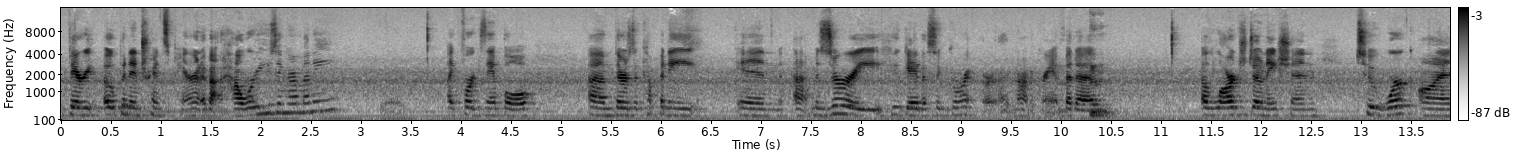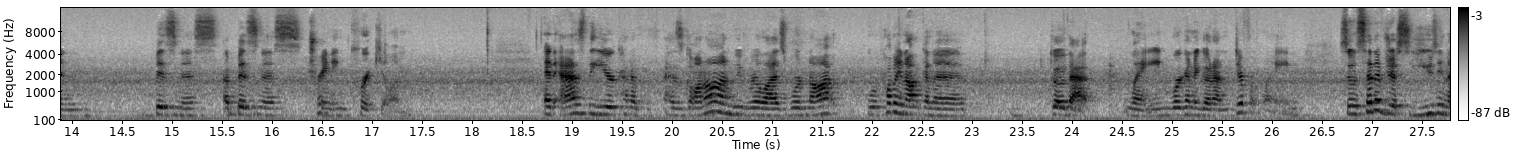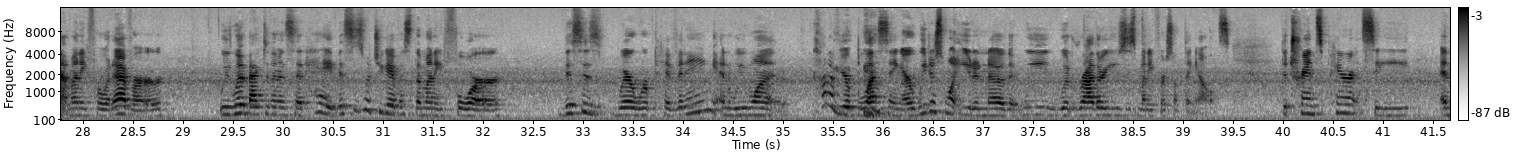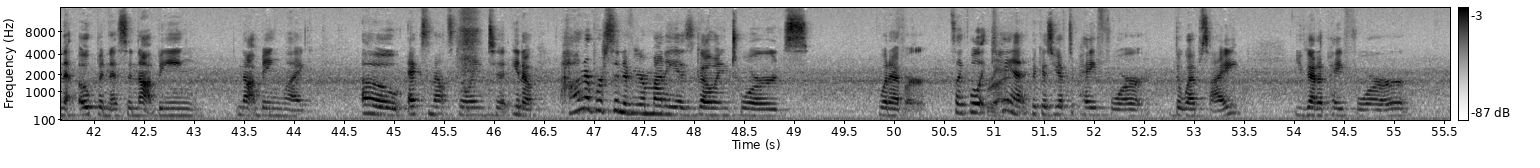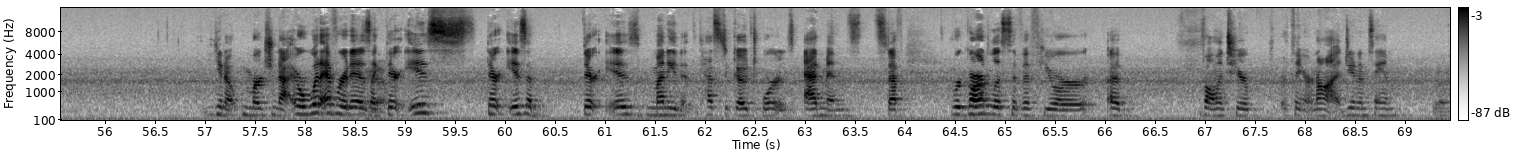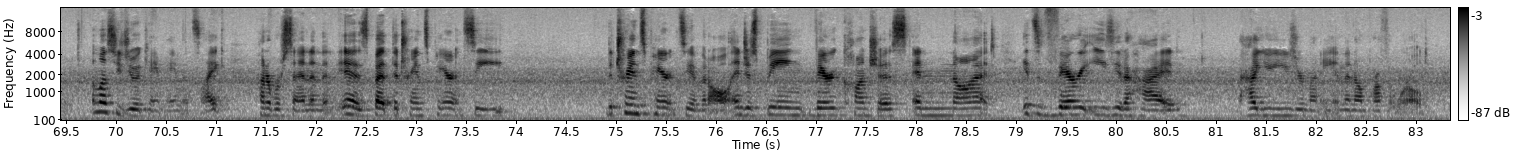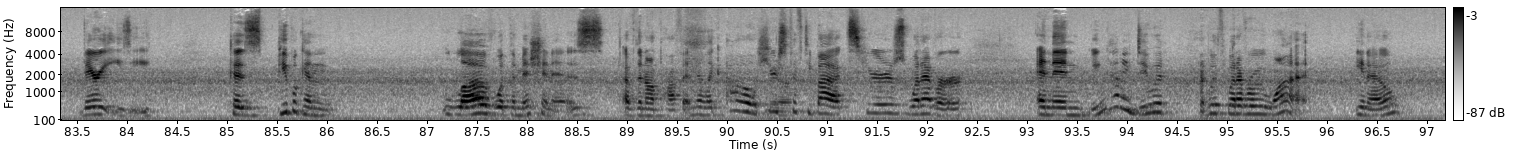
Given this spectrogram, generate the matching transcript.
very open and transparent about how we're using our money like for example um, there's a company in uh, Missouri who gave us a grant, or uh, not a grant, but a, a large donation to work on business, a business training curriculum. And as the year kind of has gone on, we realized we're not, we're probably not going to go that lane. We're going to go down a different lane. So instead of just using that money for whatever, we went back to them and said, hey, this is what you gave us the money for. This is where we're pivoting, and we want kind of your blessing, or we just want you to know that we would rather use this money for something else. The transparency and the openness, and not being, not being like, oh, X amount's going to, you know, 100% of your money is going towards whatever. It's like, well, it Right. can't because you have to pay for the website. You've got to pay for, you know, merchandise or whatever it is. Like there is, there is a, there is money that has to go towards admin stuff, regardless of if you're a volunteer thing or not. Do you know what I'm saying? Right. Unless you do a campaign that's like 100% and then it is but the transparency the transparency of it all and just being very conscious and not it's very easy to hide how you use your money in the nonprofit world. Very easy. Because people can love what the mission is of the nonprofit and they're like oh here's Yeah. 50 bucks here's whatever and then we can kind of do it with whatever we want you know?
